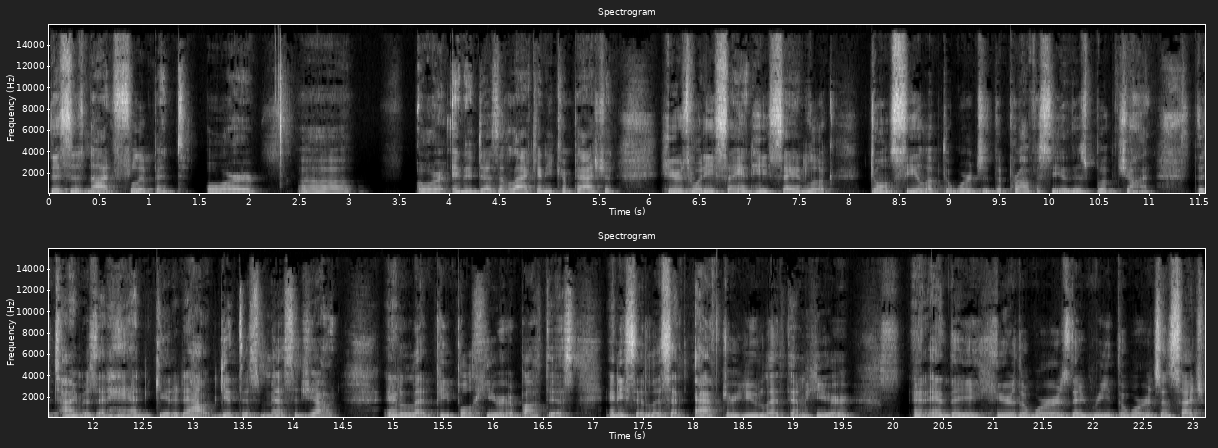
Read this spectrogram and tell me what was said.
This is not flippant or uh, or and it doesn't lack any compassion. Here's what he's saying. He's saying, look, don't seal up the words of the prophecy of this book, John. The time is at hand. Get it out. Get this message out and let people hear about this. And he said, listen, after you let them hear, and, and, they hear the words, they read the words and such.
